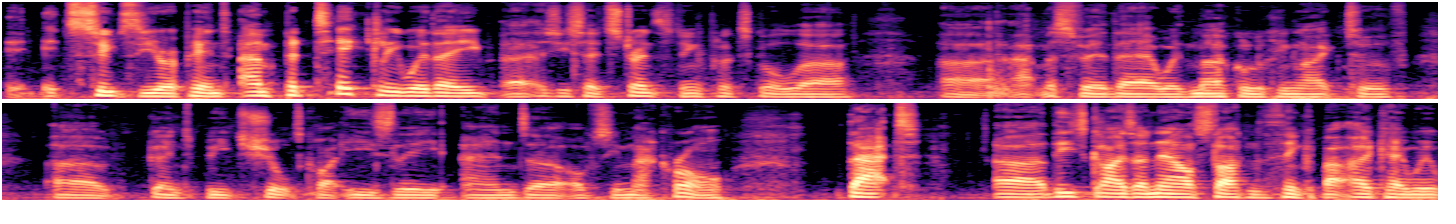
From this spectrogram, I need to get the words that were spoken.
it, it suits the Europeans, and particularly with a, uh, as you said, strengthening political uh, atmosphere there, with Merkel looking like to have uh, going to beat Schulz quite easily, and uh, obviously Macron. That uh, these guys are now starting to think about okay, we,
